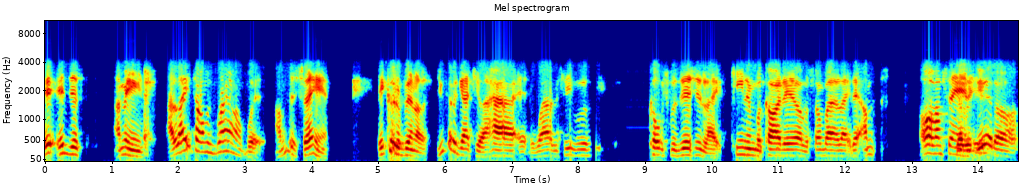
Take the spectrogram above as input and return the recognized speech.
it, it just, I mean, I like Thomas Brown, but I'm just saying, it could have been a, you could have got you a hire at the wide receiver coach position, like Keenan McCardell or somebody like that. I'm, all I'm saying yeah, we is, did. Uh,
